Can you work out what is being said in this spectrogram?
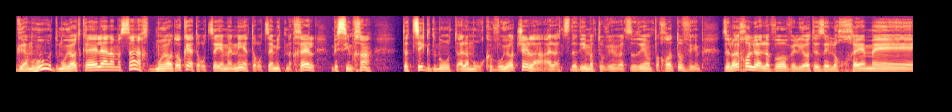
גם הוא דמויות כאלה על המסך, דמויות, אוקיי, אתה רוצה ימני, אתה רוצה מתנחל, בשמחה. תציג דמות על המורכבויות שלה, על הצדדים הטובים והצדדים הפחות טובים. זה לא יכול לבוא ולהיות איזה לוחם אה,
